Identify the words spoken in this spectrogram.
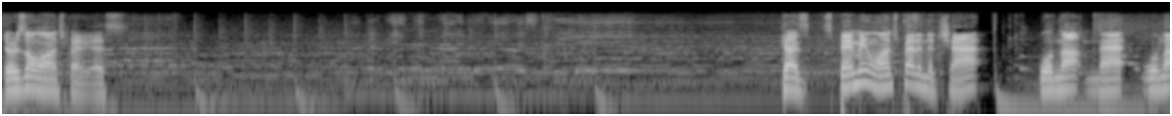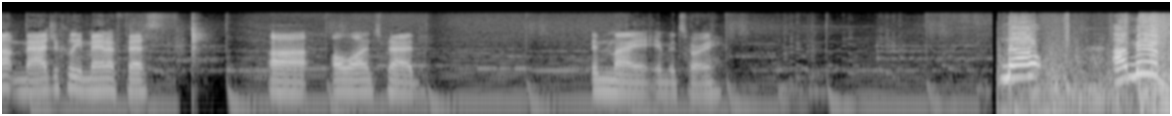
There was no launch pad, guys. Guys, spamming launchpad in the chat will not ma- will not magically manifest uh, a launchpad in my inventory. Non Ah mais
